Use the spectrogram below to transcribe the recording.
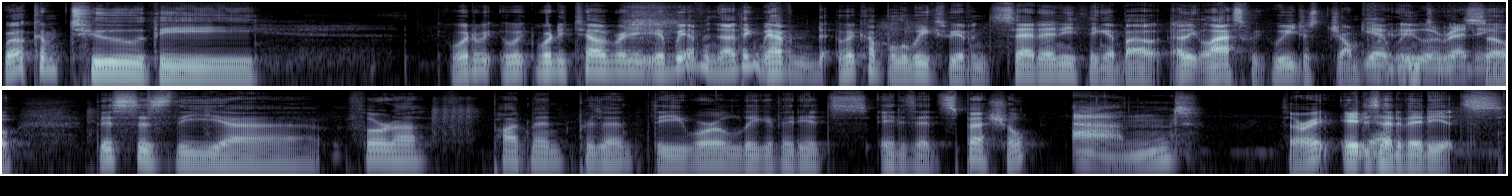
Welcome to the. What do we? What, what do you tell everybody? We haven't. I think we haven't. A couple of weeks. We haven't said anything about. I think last week we just jumped. Yeah, right we into were it. ready. So this is the uh, Florida Podmen present the World League of Idiots A to Z special. and Is that right? A to Z of Idiots.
